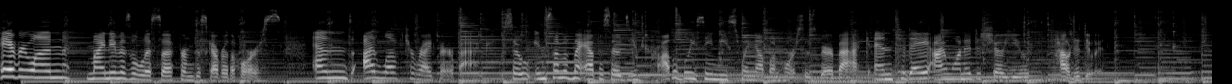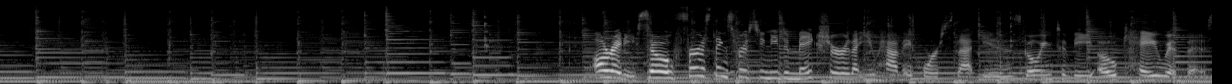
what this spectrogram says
Hey everyone, my name is Alyssa from Discover the Horse, and I love to ride bareback. So in some of my episodes, you've probably seen me swing up on horses bareback, and today I wanted to show you how to do it. Alrighty, so first things first, you need to make sure that you have a horse that is going to be okay with this.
